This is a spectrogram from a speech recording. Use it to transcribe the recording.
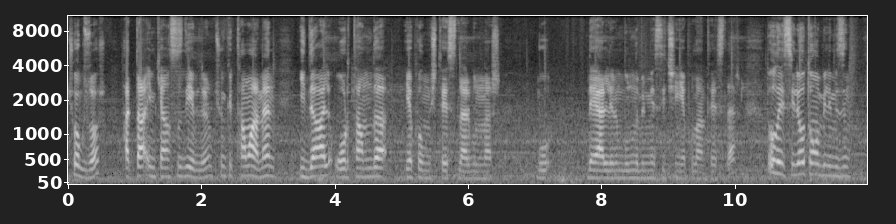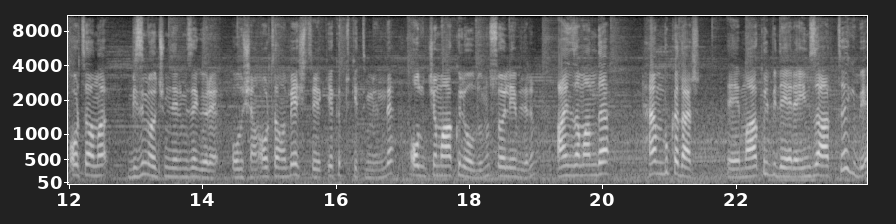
çok zor. Hatta imkansız diyebilirim. Çünkü tamamen ideal ortamda yapılmış testler bunlar. Bu değerlerin bulunabilmesi için yapılan testler. Dolayısıyla otomobilimizin ortalama bizim ölçümlerimize göre oluşan ortalama 5 litrelik yakıt tüketiminin de oldukça makul olduğunu söyleyebilirim. Aynı zamanda hem bu kadar e, makul bir değere imza attığı gibi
